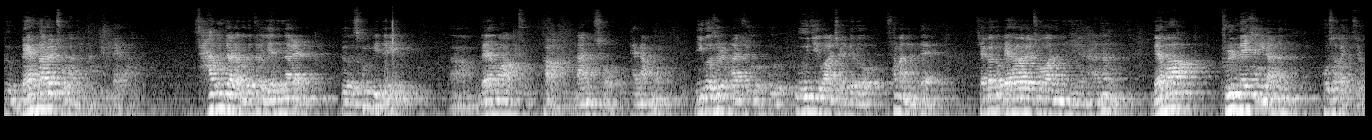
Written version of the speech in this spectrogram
그 매화를 좋아합니다. 매화. 사분자라고 그러죠. 옛날 그 선비들이 아, 매화, 국화, 난초, 대나무 이것을 아주 그 의지와 절개로 삼았는데 제가 그 매화를 좋아하는 이유 중에 하나는 매화 불매향이라는 고서가 있죠.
